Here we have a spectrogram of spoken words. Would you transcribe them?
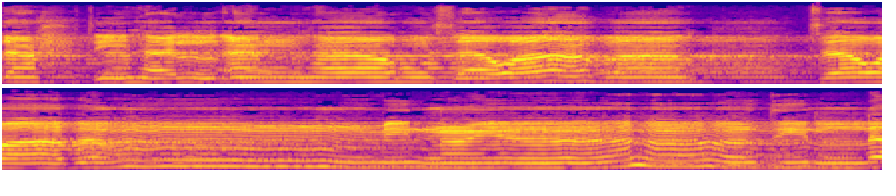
تحتها الأنهار ثوابا ثوابا من عند الله.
